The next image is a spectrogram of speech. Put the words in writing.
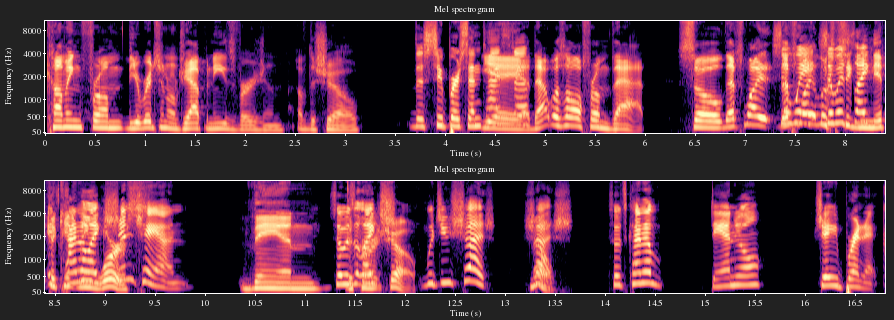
coming from the original Japanese version of the show. the Super Sentai yeah, yeah, stuff. yeah, that was all from that. So that's why so that's wait, why it looks so it's like it's significantly kind of like worse Shin-Chan. than So is the it like show. Would you shush? No. Shush. So it's kind of Daniel J. Brennick.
